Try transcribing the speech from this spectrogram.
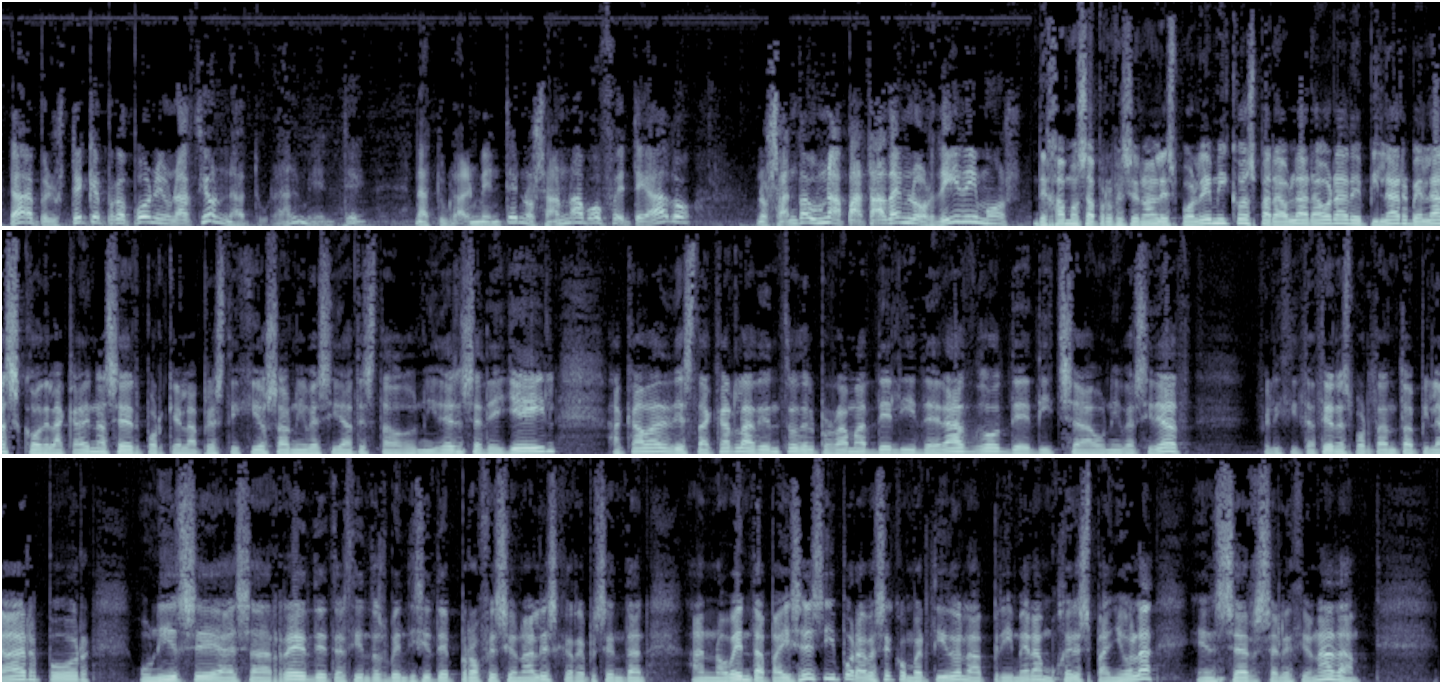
Ah, pero usted que propone una acción, naturalmente, naturalmente nos han abofeteado, nos han dado una patada en los dídimos. Dejamos a profesionales polémicos para hablar ahora de Pilar Velasco de la cadena SER, porque la prestigiosa Universidad estadounidense de Yale acaba de destacarla dentro del programa de liderazgo de dicha universidad. Felicitaciones, por tanto, a Pilar por unirse a esa red de 327 profesionales que representan a 90 países y por haberse convertido en la primera mujer española en ser seleccionada.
